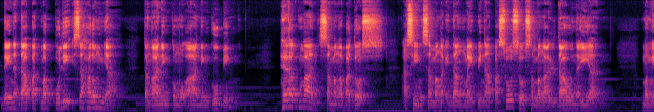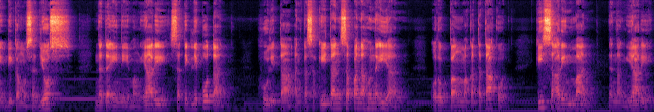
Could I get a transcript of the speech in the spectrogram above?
day na dapat magpuli sa harong niya, tanganing kumua ning gubing. Herak man sa mga bados, asin sa mga inang may pinapasuso sa mga aldaw na iyan. Mamibi ka mo sa Diyos, na dain ni imangyari sa tigliputan, hulita ang kasakitan sa panahon na iyan, urog pang makatatakot, kisa arin man na nangyari,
